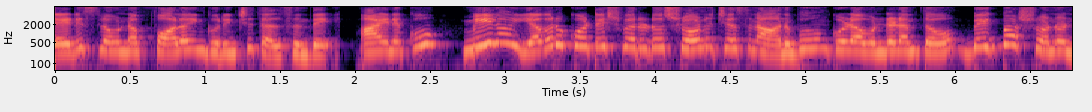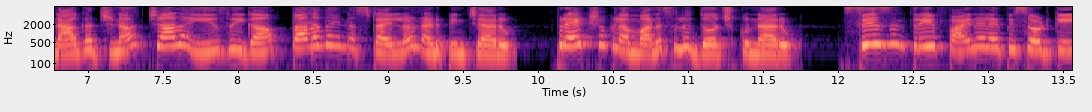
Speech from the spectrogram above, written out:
లేడీస్లో ఉన్న ఫాలోయింగ్ గురించి తెలిసిందే. ఆయనకు మీలో ఎవరు కోటేశ్వరుడు షోను చేసిన అనుభవం కూడా ఉండడంతో బిగ్ బాస్ షోను నాగార్జున చాలా ఈజీగా తనదైన స్టైల్లో నడిపించారు. ప్రేక్షకుల మనసులు దోచుకున్నారు. సీజన్ త్రీ ఫైనల్ ఎపిసోడ్కి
